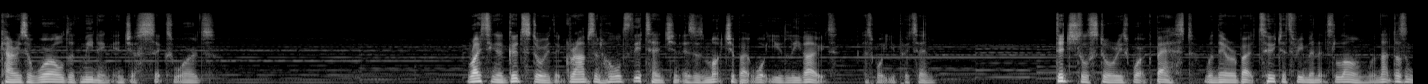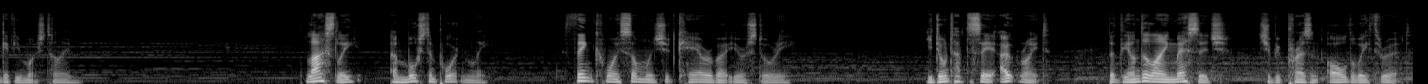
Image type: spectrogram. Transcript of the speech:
carries a world of meaning in just six words. Writing a good story that grabs and holds the attention is as much about what you leave out as what you put in. Digital stories work best when they are about two to three minutes long, and that doesn't give you much time. Lastly, and most importantly, Think why someone should care about your story. You don't have to say it outright, but the underlying message should be present all the way through it.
